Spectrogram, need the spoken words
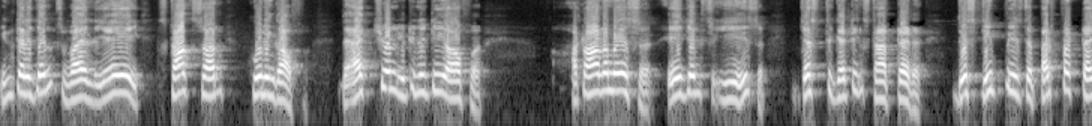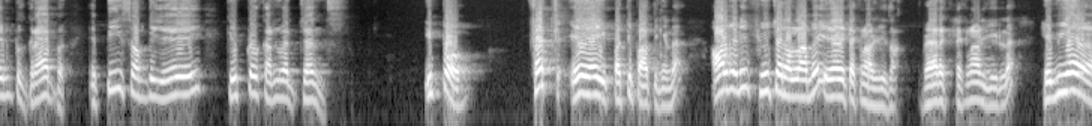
intelligence while AI stocks are cooling off? The actual utility of autonomous agents is just getting started. This dip is the perfect time to grab a piece of the AI crypto convergence. இப்போ ஃபெச் ஏஐ பற்றி பார்த்தீங்கன்னா ஆல்ரெடி ஃபியூச்சர் எல்லாமே ஏஐ டெக்னாலஜி தான். வேற டெக்னாலஜி இல்லை. ஹெவியாக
